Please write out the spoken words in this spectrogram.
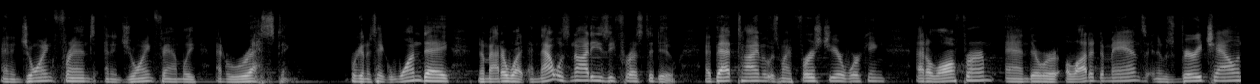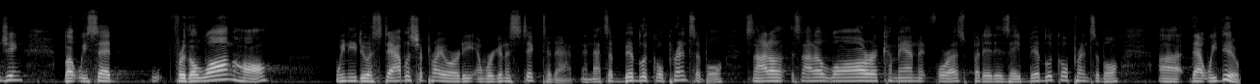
and enjoying friends and enjoying family and resting. We're going to take one day no matter what. And that was not easy for us to do. At that time, it was my first year working at a law firm, and there were a lot of demands, and it was very challenging. But we said, for the long haul, we need to establish a priority and we're going to stick to that. And that's a biblical principle. It's not a, it's not a law or a commandment for us but it is a biblical principle uh, that we do.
